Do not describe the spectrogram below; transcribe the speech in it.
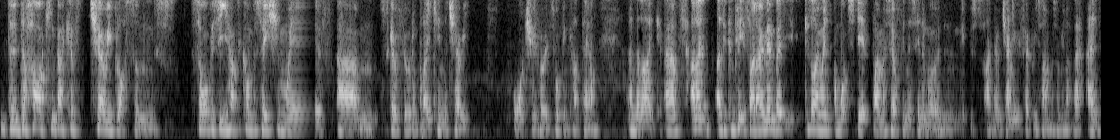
the, the harking back of cherry blossoms. So obviously you have the conversation with um, Schofield and Blake in the cherry orchard where it's all been cut down. and the like. Um, and I, as a complete side, I remember because I went and watched it by myself in the cinema, and it was I don't know January, February time or something like that, and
